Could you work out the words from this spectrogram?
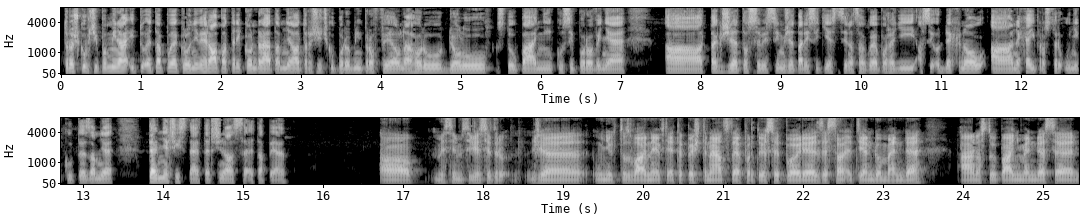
Trošku připomíná i tu etapu, jak loni vyhrál Patrik Kondrát, tam měla trošičku podobný profil, nahoru, dolů, stoupání, kusy po rovině, a takže to si myslím, že tady si ti jezdci na celkové pořadí asi oddechnou a nechají prostor úniku. To je za mě téměř jisté v té 13. etapě. A myslím si, že, si tro, že únik to zvládne i v té etapě 14. protože se pojede ze San Etienne do Mende a nastoupání Mende se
